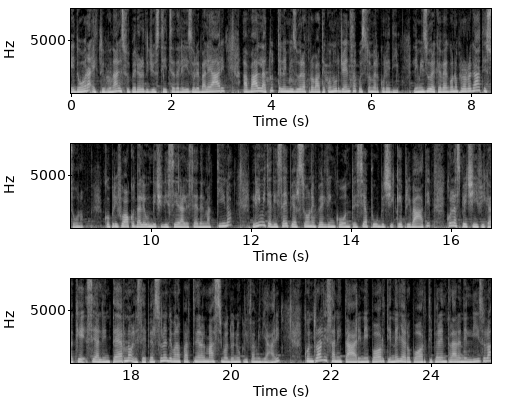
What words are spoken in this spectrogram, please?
Ed ora il Tribunale Superiore di Giustizia delle Isole Baleari avvalla tutte le misure approvate con urgenza questo mercoledì. Le misure che vengono prorogate sono coprifuoco dalle 11 di sera alle 6 del mattino, limite di 6 persone per gli incontri sia pubblici che privati, con la specifica che se all'interno le 6 persone devono appartenere al massimo a due nuclei familiari, controlli sanitari nei porti e negli aeroporti per entrare nell'isola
